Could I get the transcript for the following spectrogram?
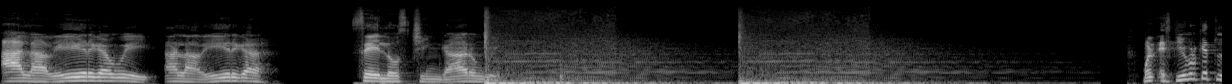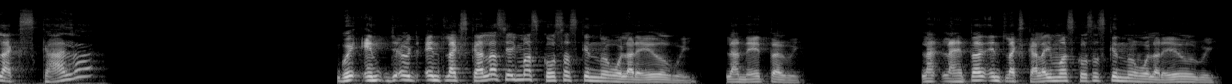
A la verga, güey. A la verga. Se los chingaron, güey. Bueno, es que yo creo que Tlaxcala. Güey, en, en Tlaxcala sí hay más cosas que en Nuevo Laredo, güey. La neta, güey. La, la neta, en Tlaxcala hay más cosas que en Nuevo Laredo, güey.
